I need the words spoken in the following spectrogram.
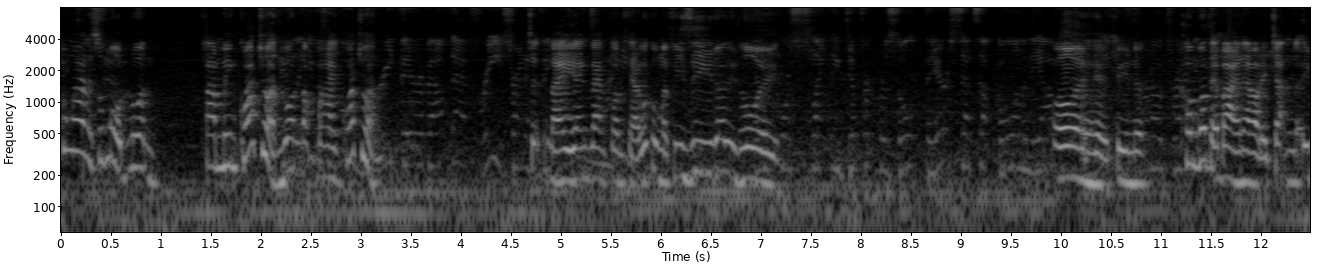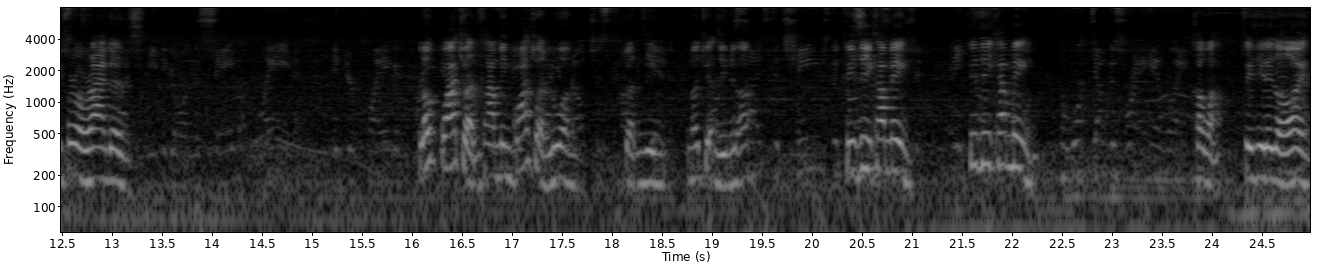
Không ai là số 1 luôn Tham minh quá chuẩn luôn, đọc bài quá chuẩn Trận này anh Giang còn khéo cuối cùng là Fiji nữa thì thôi. Ôi, Phi nữa Không có thể bài nào để chặn Infernal Dragons need to go in the same lane if you're playing a great Lốc quá chuẩn, tham minh quá chuẩn luôn. Chuẩn gì, nói chuyện gì nữa? Fiji coming. Fiji coming. Không à, Fiji đây rồi. Nhờ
